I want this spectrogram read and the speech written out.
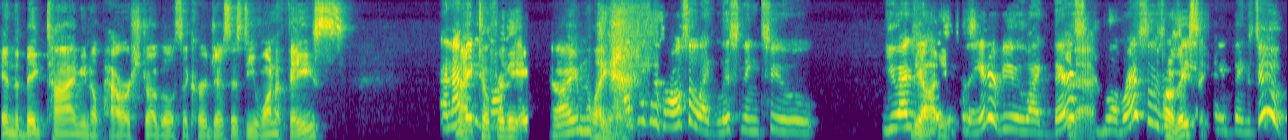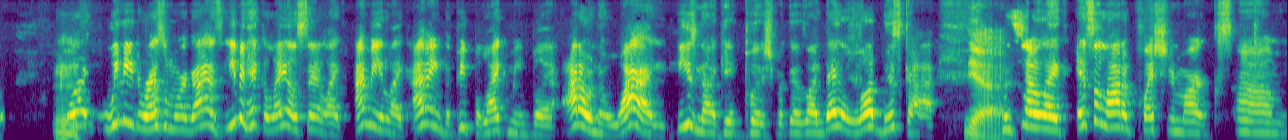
in the big time, you know, power struggles occur justice. Do you want to face and Naito for the eighth time. Like I think it's also like listening to you actually listen to the interview. Like there's yeah. well, wrestlers oh, are saying the same things too. Mm-hmm. Like we need to wrestle more guys. Even Hikuleo said, like, I mean, like, I think the people like me, but I don't know why he's not getting pushed because like they love this guy. Yeah. And so like it's a lot of question marks. Um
